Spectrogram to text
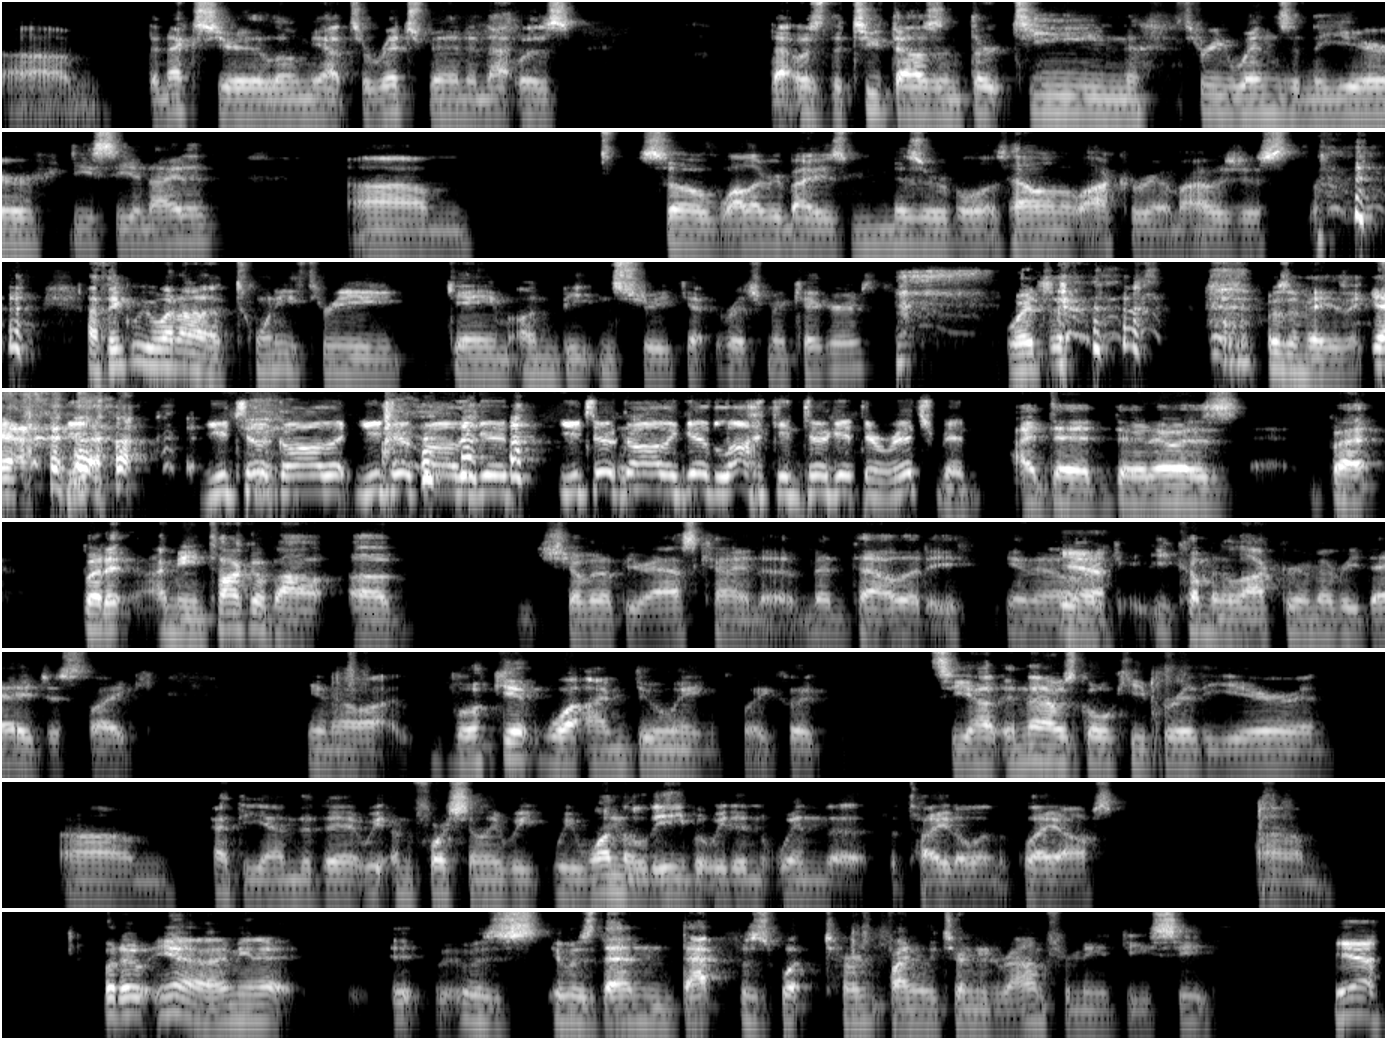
um, the next year, they loaned me out to Richmond, and that was that was the 2013 three wins in the year DC United. Um, so while everybody was miserable as hell in the locker room, I was just, I think we went on a 23 game unbeaten streak at Richmond Kickers, which was amazing. Yeah. you, you, took all the, you took all the good, you took all the good luck and took it to Richmond. I did, dude. It was, but, but it, I mean, talk about a shove it up your ass kind of mentality, you know, yeah. like you come in the locker room every day, just like, you know, look at what I'm doing. Like, like see how and then I was goalkeeper of the year and um, at the end of it we unfortunately we we won the league but we didn't win the the title in the playoffs um, but it, yeah I mean it, it, it was it was then that was what turned finally turned it around for me at DC yeah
